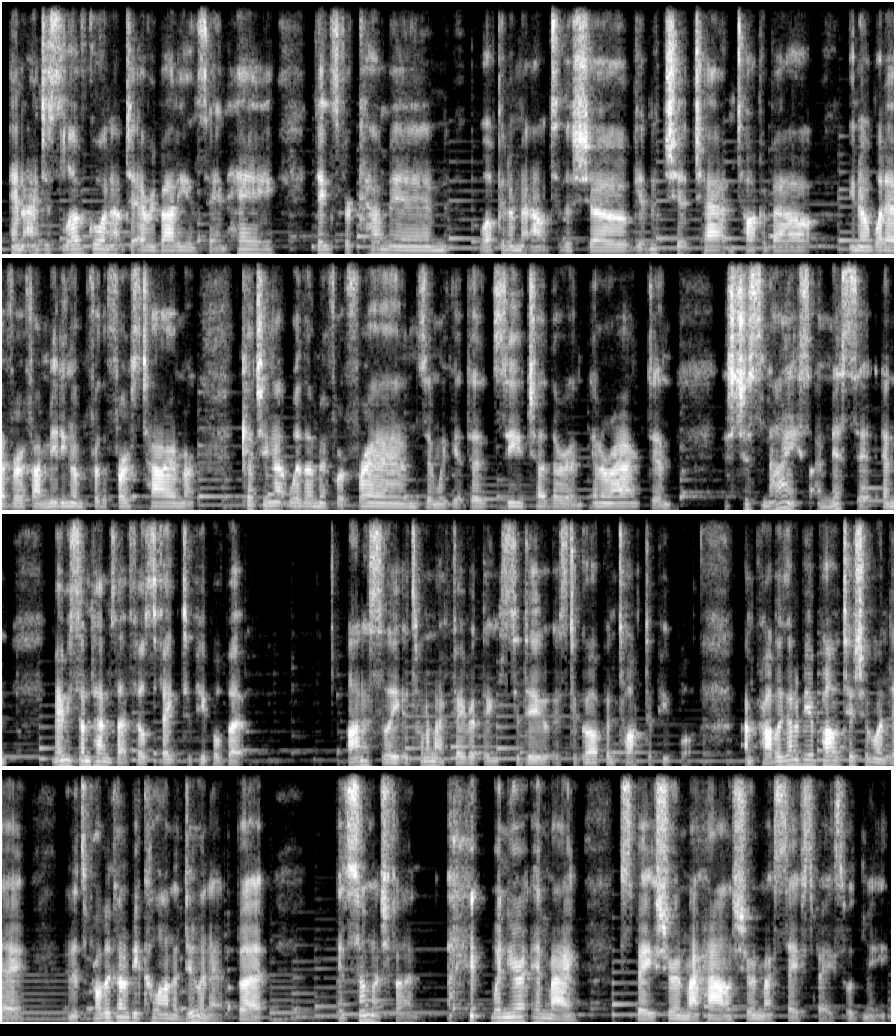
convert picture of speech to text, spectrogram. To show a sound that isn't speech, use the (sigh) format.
And I just love going up to everybody and saying, hey, thanks for coming, welcome them out to the show, getting a chit chat and talk about, you know, whatever. If I'm meeting them for the first time or catching up with them if we're friends and we get to see each other and interact and it's just nice. I miss it. And maybe sometimes that feels fake to people, but honestly, it's one of my favorite things to do is to go up and talk to people. I'm probably going to be a politician one day, and it's probably going to be Kalana doing it, but it's so much fun. (laughs) when you're in my space, you're in my house, you're in my safe space with me,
